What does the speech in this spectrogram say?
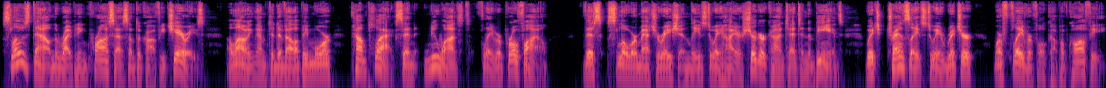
slows down the ripening process of the coffee cherries, allowing them to develop a more complex and nuanced flavor profile. This slower maturation leads to a higher sugar content in the beans, which translates to a richer, more flavorful cup of coffee.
